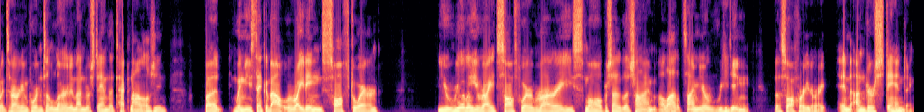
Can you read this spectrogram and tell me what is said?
it's very important to learn and understand the technology. But when you think about writing software, you really write software very small percent of the time. A lot of the time you're reading the software you write and understanding.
